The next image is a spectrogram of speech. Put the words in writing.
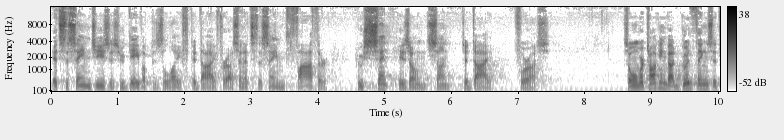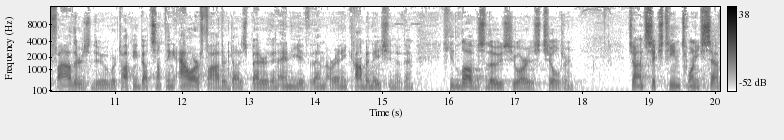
It's the same Jesus who gave up his life to die for us, and it's the same Father who sent his own Son to die for us. So when we're talking about good things that fathers do, we're talking about something our Father does better than any of them or any combination of them. He loves those who are his children. John 16, 27.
